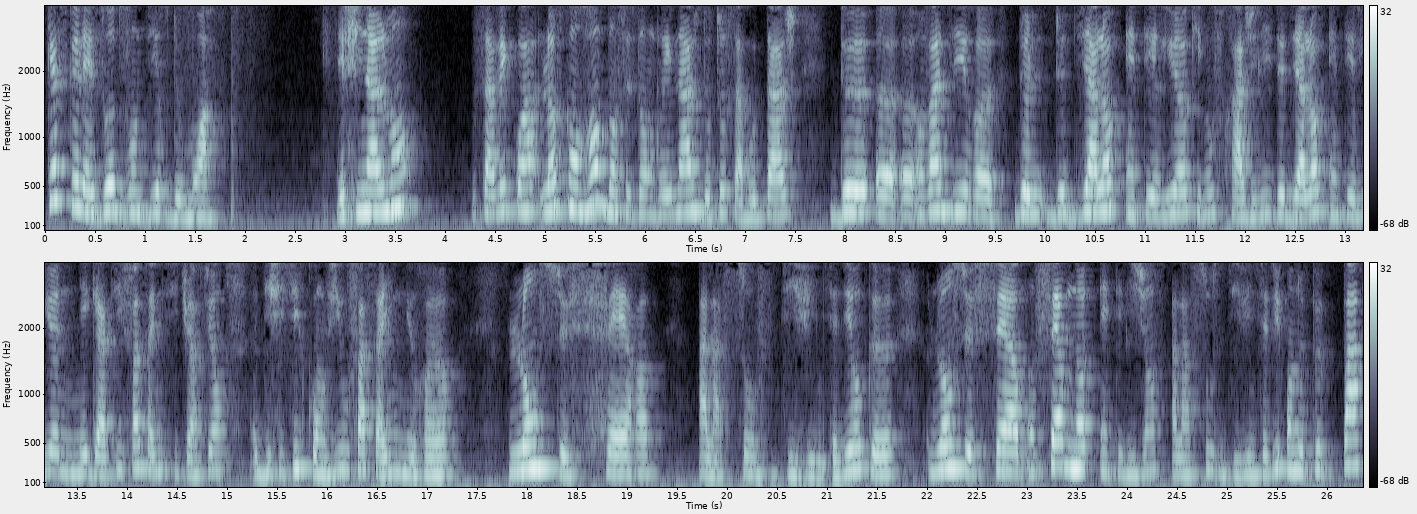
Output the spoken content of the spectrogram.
qu'est-ce que les autres vont dire de moi? Et finalement, vous savez quoi? Lorsqu'on rentre dans cet engrenage d'auto-sabotage, de, euh, euh, on va dire, euh, de, de, dialogue intérieur qui nous fragilise, de dialogue intérieur négatif face à une situation difficile qu'on vit ou face à une erreur, l'on se ferme à la source divine. C'est-à-dire que l'on se ferme, on ferme notre intelligence à la source divine. C'est-à-dire on ne peut pas,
